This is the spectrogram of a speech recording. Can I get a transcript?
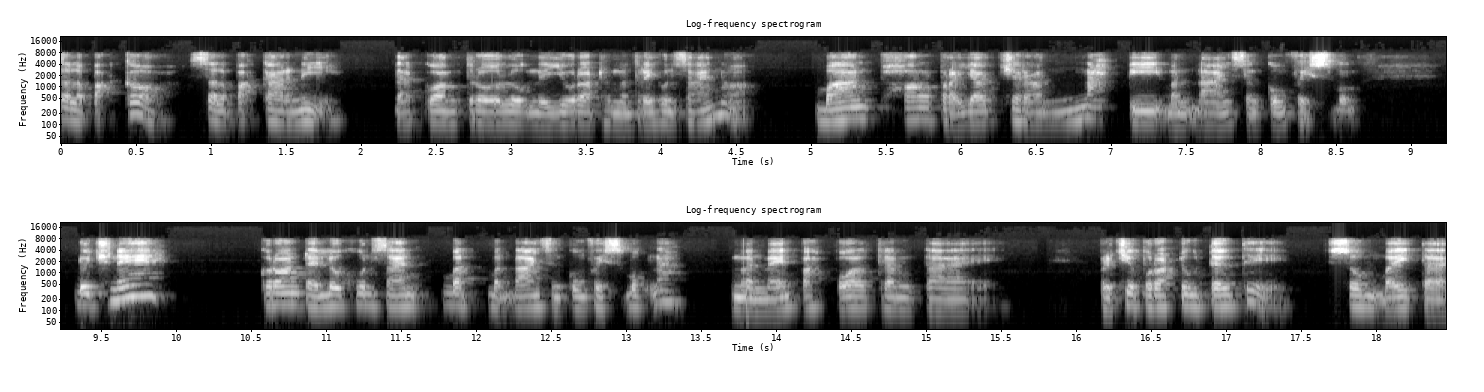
សិល្បករសិល្បករនីដែលគ្រប់គ្រងលោកនាយករដ្ឋមន្ត្រីហ៊ុនសែននោះបានផលប្រយោជន៍ច្រើនណាស់ពីបណ្ដាញសង្គម Facebook ដូច្នេះគ្រាន់តែលោកហ៊ុនសែនបិទបណ្ដាញសង្គម Facebook ណា មិនមែនប៉ះពាល់ត្រឹមតែ ប្រជាពលរដ្ឋទូទៅទេសូម្បីតែ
